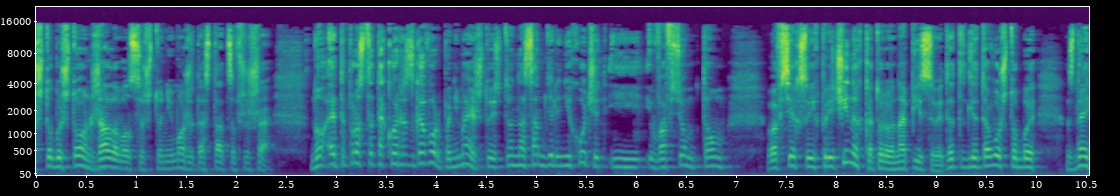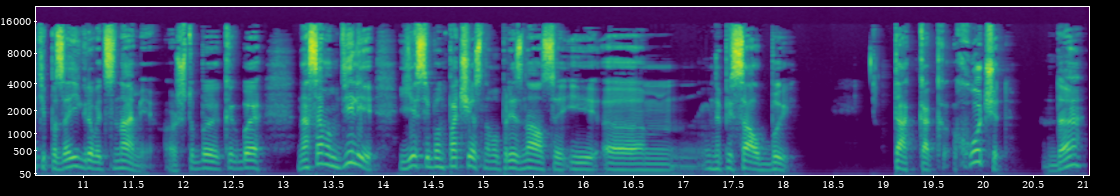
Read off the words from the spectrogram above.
Чтобы что, он жаловался, что не может остаться в США. Но это просто такой разговор, понимаешь? То есть он на самом деле не хочет и во всем том, во всех своих причинах, которые он описывает, это для того, чтобы, знаете, позаигрывать с нами. Чтобы как бы на самом деле, если бы он по-честному признался и эм, написал бы так, как хочет, да,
